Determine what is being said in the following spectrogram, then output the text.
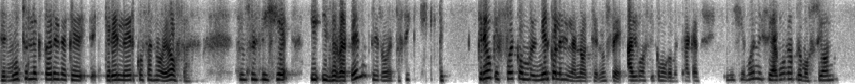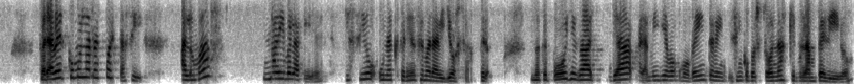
de muchos lectores de que de querer leer cosas novedosas. Entonces dije, y, y de repente, Roberto, sí, te, creo que fue como el miércoles en la noche, no sé, algo así como que me sacan. Y dije, bueno, y si hago una promoción para ver cómo es la respuesta. Sí, a lo más nadie me la pide. Y ha sido una experiencia maravillosa, pero no te puedo llegar, ya para mí llevo como 20, 25 personas que me la han pedido.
